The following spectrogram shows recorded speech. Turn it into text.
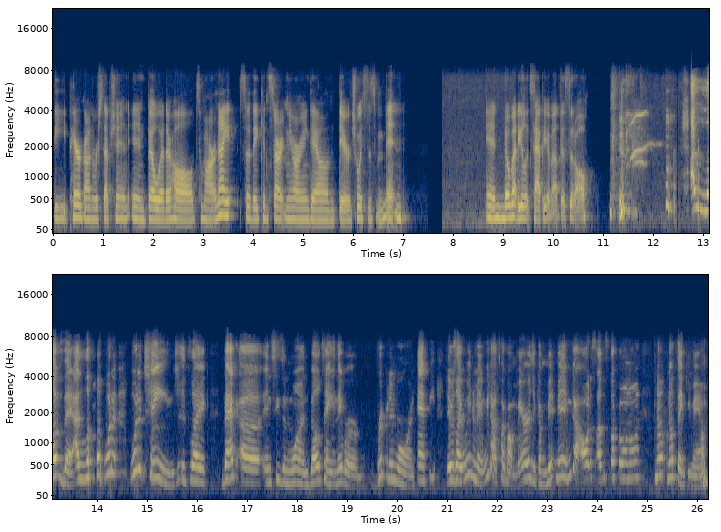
the Paragon reception in Bellweather Hall tomorrow night so they can start narrowing down their choices of men. And nobody looks happy about this at all. I love that. I love what a what a change. It's like back uh in season one, Beltane, they were ripping and roaring, happy. They was like, wait a minute, we gotta talk about marriage and commitment. We got all this other stuff going on. No, no, thank you, ma'am.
